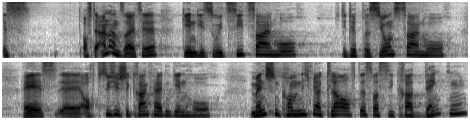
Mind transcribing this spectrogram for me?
ist auf der anderen Seite gehen die Suizidzahlen hoch, die Depressionszahlen hoch, hey, es, äh, auch psychische Krankheiten gehen hoch. Menschen kommen nicht mehr klar auf das, was sie gerade denken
